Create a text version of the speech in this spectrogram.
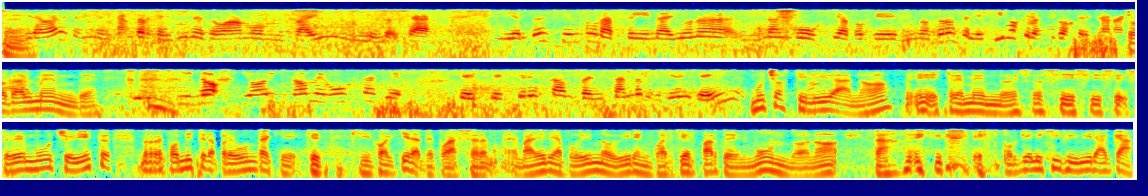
Y la verdad es que a mí me encanta Argentina, yo amo mi país, y, o sea, y entonces siento una pena y una, una angustia, porque nosotros elegimos que los chicos crezcan acá. Totalmente. Y, no, y hoy no me gusta que, que, crezcan pensando que se tienen que ir. Mucha hostilidad, ¿no? Es tremendo, eso sí, sí, se, ve mucho. Y esto, me respondiste la pregunta que, que, cualquiera te puede hacer, Valeria, pudiendo vivir en cualquier parte del mundo, ¿no? Está, ¿Por qué elegís vivir acá?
